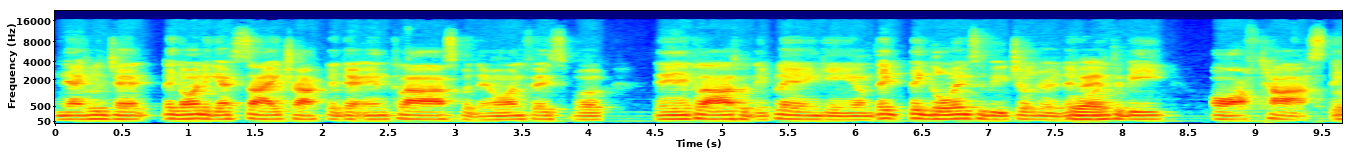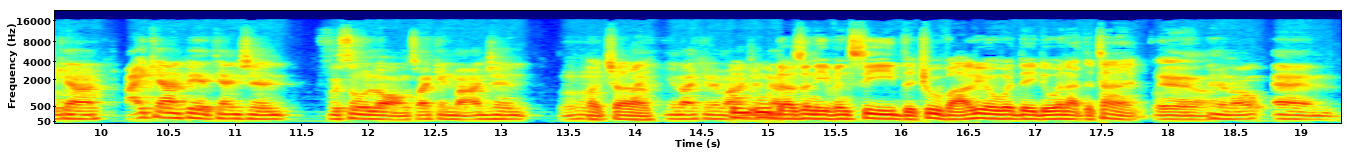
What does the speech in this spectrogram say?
negligent. They're going to get sidetracked. that They're in class, but they're on Facebook. They're in class, but they're playing game. They they going to be children. They're Right. going to be off task. They can't. I can't pay attention for so long. So I can imagine. Mm-hmm. A child You know, I can imagine who them, doesn't even see the true value of what they're doing at the time. Yeah. You know, and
